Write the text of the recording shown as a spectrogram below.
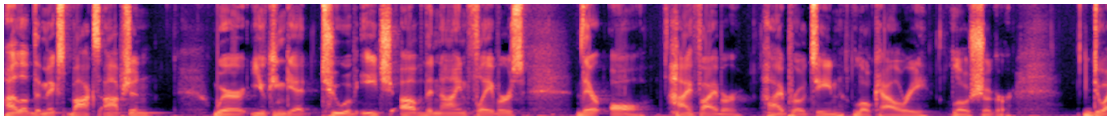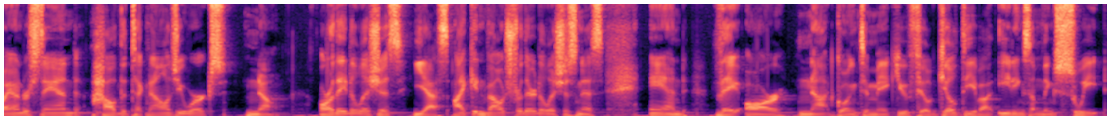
I love the mixed box option where you can get two of each of the nine flavors. They're all high fiber, high protein, low calorie, low sugar. Do I understand how the technology works? No. Are they delicious? Yes. I can vouch for their deliciousness, and they are not going to make you feel guilty about eating something sweet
